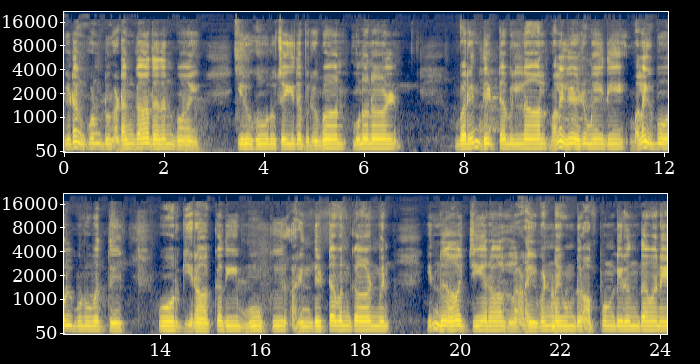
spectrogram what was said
இடங்கொண்டு அடங்காததன் வாய் இருகூறு செய்த பெருமான் முனநாள். வரிந்திட்டவில்லால் மலை ஏழுமெய்தி மலை போல் புருவத்து ஓர் கிராக்கதி மூக்கு அறிந்திட்டவன் காண்மென். இன்னு ஆட்சியரால் அலைவெண்ணை உண்டு அப்புண்டிருந்தவனே.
